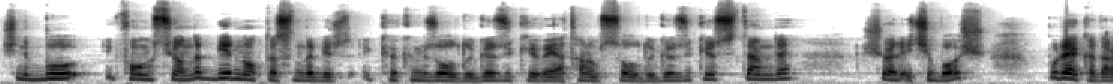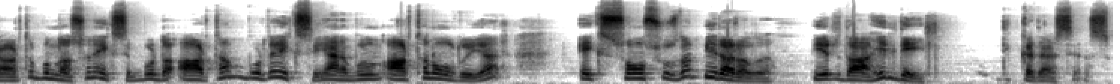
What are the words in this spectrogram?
Şimdi bu fonksiyonda bir noktasında bir kökümüz olduğu gözüküyor veya tanımsız olduğu gözüküyor sistemde. Şöyle içi boş. Buraya kadar artı bundan sonra eksi. Burada artan burada eksi. Yani bunun artan olduğu yer eksi sonsuzla bir aralığı. Bir dahil değil. Dikkat ederseniz.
